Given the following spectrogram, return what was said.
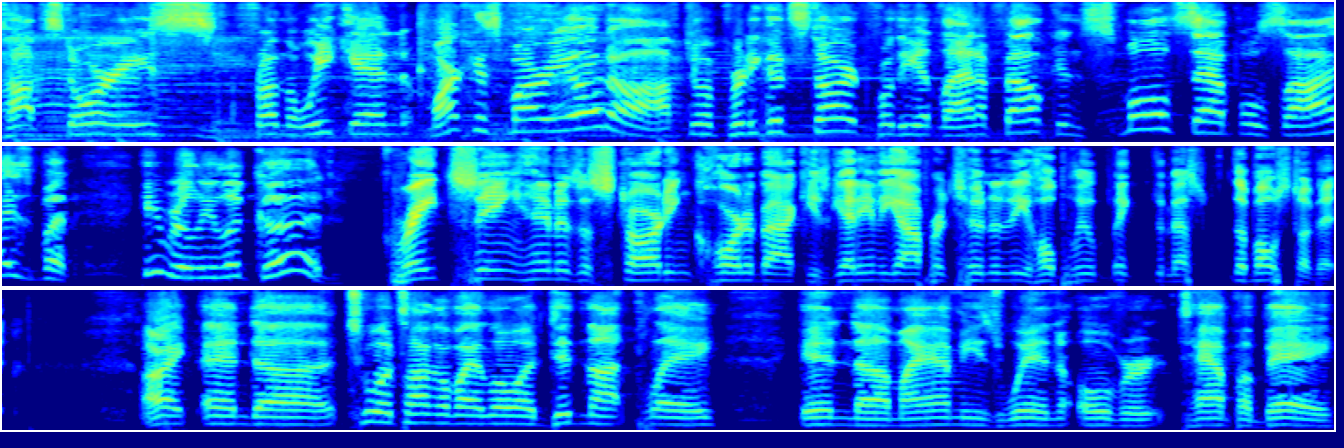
Top stories from the weekend. Marcus Mariota off to a pretty good start for the Atlanta Falcons. Small sample size, but he really looked good. Great seeing him as a starting quarterback. He's getting the opportunity. Hopefully, he'll make the, mes- the most of it. All right, and uh, Tua Tagovailoa did not play in uh, Miami's win over Tampa Bay.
